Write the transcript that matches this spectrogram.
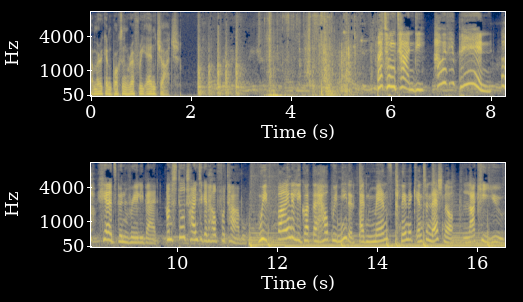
American boxing referee and judge. Batung Tandi, how have you been? Oh, here it's been really bad. I'm still trying to get help for Tabo. We finally got the help we needed at Men's Clinic International. Lucky you.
